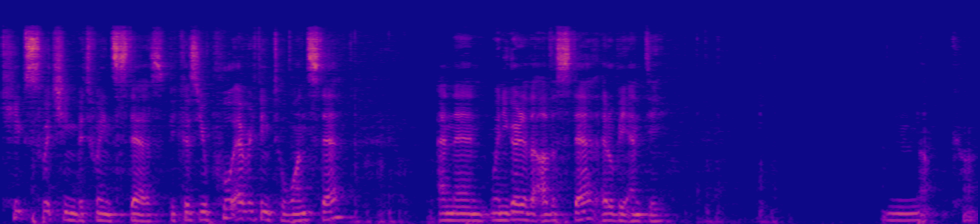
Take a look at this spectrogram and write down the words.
keep switching between stairs because you pull everything to one stair and then when you go to the other stair it'll be empty. No, can't.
